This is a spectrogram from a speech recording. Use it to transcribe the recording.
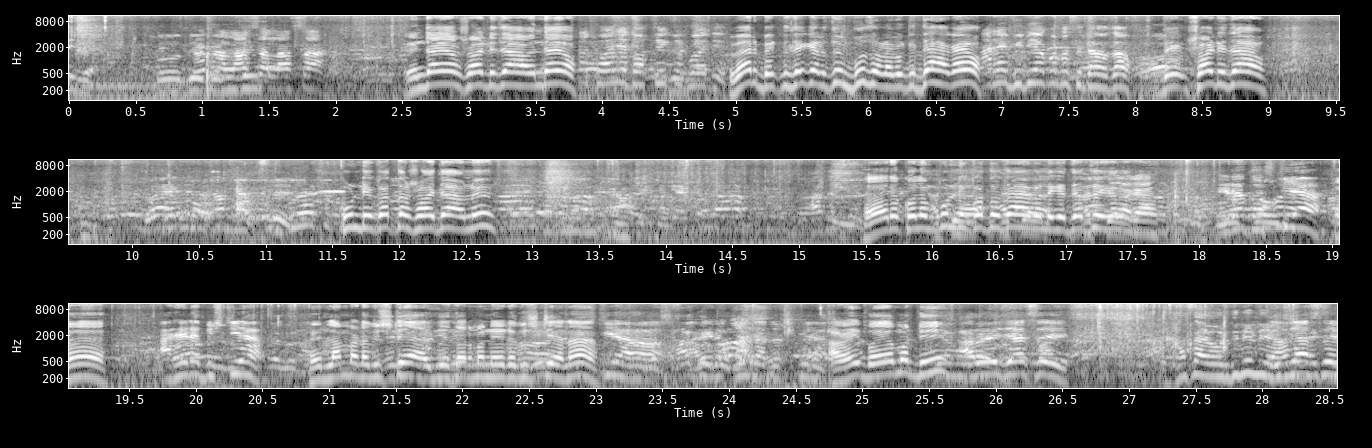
দিবে ইন্দায় ছয় হও ইন্দায় এবার ব্যক্তি দেখে তুমি বুঝো না ব্যক্তি দেখা গায়ো আরে ভিডিও করতেছি দাও যাও ছয় দিতে হও কুন্ডি কত ছয় দাও নে? হ্যাঁ রে কলম কুন্ডি কত দেয় বলে দেখতে গেল এটা দশ টিয়া। হ্যাঁ। আর এটা বিশ টিয়া। এই লম্বাটা বিশ টাকা এই তার মানে এটা বিশ টাকা না? আর এটা কোনটা দশ টিয়া। আর এই বই আমার আর এই যে আছে। হাসাই অরিজিনালি আছে।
